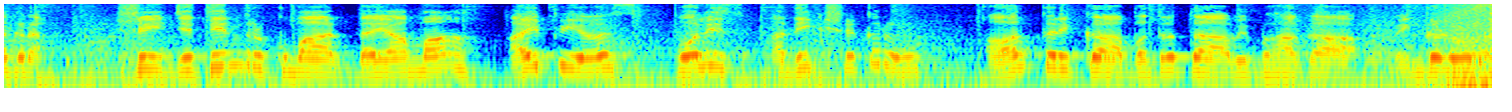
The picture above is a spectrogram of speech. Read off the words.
ನಗರ. ಶ್ರೀ ಜಿತೇಂದ್ರ ಕುಮಾರ್ ದಯಾಮ ಐಪಿಎಸ್ ಪೊಲೀಸ್ ಅಧೀಕ್ಷಕರು ಆಂತರಿಕ ಭದ್ರತಾ ವಿಭಾಗ ಬೆಂಗಳೂರು.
